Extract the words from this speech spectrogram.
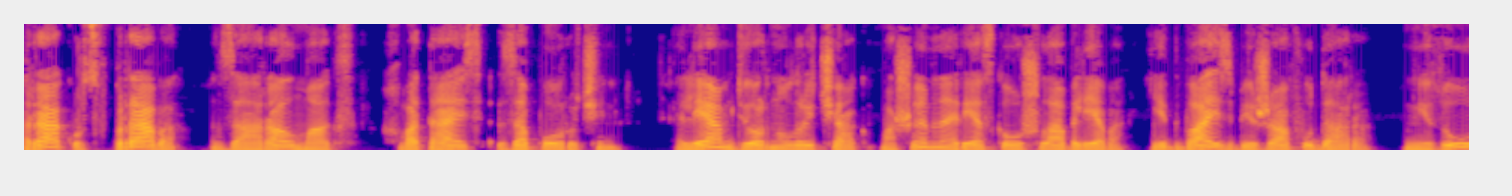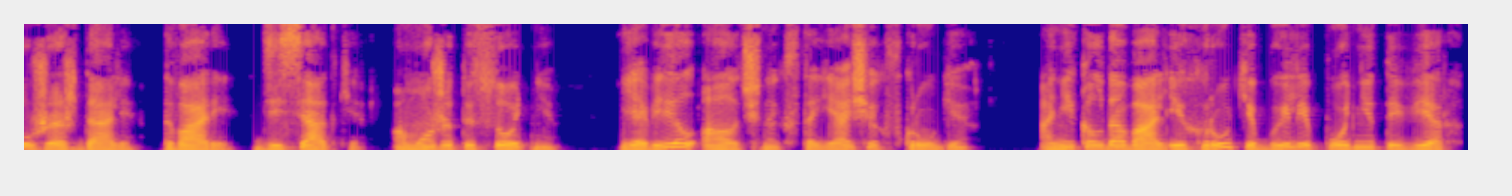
«Ракурс вправо!» — заорал Макс хватаясь за поручень. Лиам дернул рычаг, машина резко ушла влево, едва избежав удара. Внизу уже ждали. Твари, десятки, а может и сотни. Я видел алчных, стоящих в круге. Они колдовали, их руки были подняты вверх,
